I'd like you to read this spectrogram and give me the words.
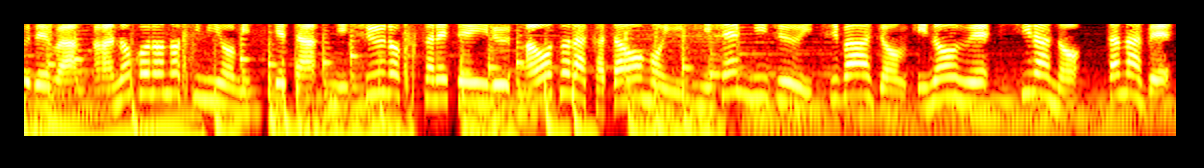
クでは、あの頃の君を見つけた、に収録されている、青空片思い、2021バージョン、井上、平野、田辺、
